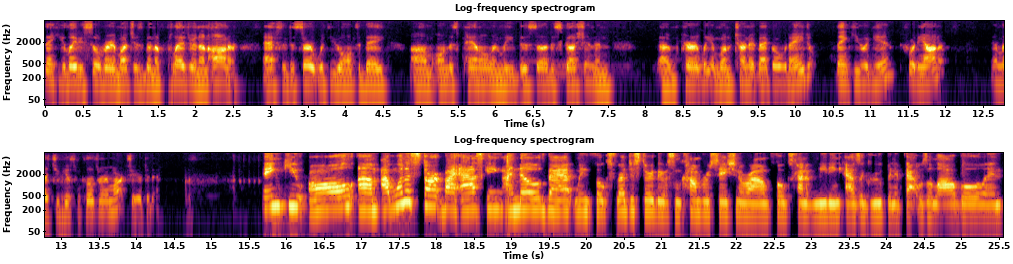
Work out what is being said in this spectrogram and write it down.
Thank you, ladies, so very much. It's been a pleasure and an honor actually to serve with you all today um, on this panel and lead this uh, discussion. And um, currently, I'm going to turn it back over to Angel. Thank you again for the honor and let you give some closing remarks here today. Thank you all. Um, I want to start by asking I know that when folks registered, there was some conversation around folks kind of meeting as a group and if that was allowable. And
